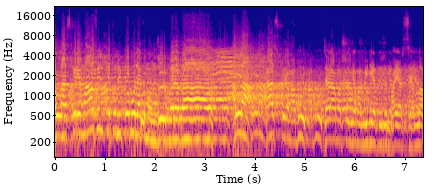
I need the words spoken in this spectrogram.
আল্লাহ আজকের মাহফিলকে তুমি কবুল আর মঞ্জুর করে দাও। আল্লাহ করে যারা আমার সঙ্গে মিডিয়ার দুজন আল্লাহ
